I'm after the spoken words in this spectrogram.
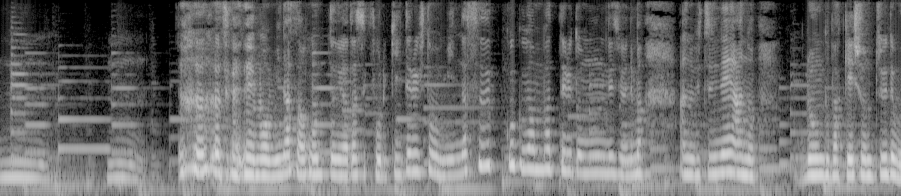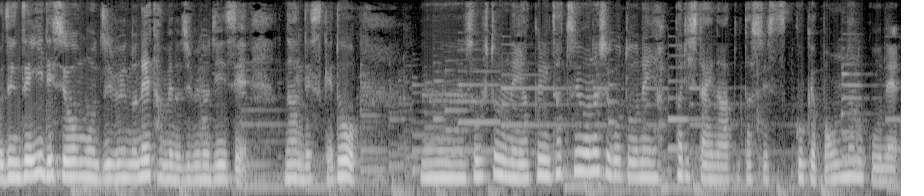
う。うん。うん。確かにね、もう皆さん本当に私これ聞いてる人もみんなすっごく頑張ってると思うんですよね。まあ、あの別にね、あの、ロングバケーション中でも全然いいですよ。もう自分のね、ための自分の人生なんですけど、うん、そういう人のね、役に立つような仕事をね、やっぱりしたいなって私すっごくやっぱ女の子をね、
